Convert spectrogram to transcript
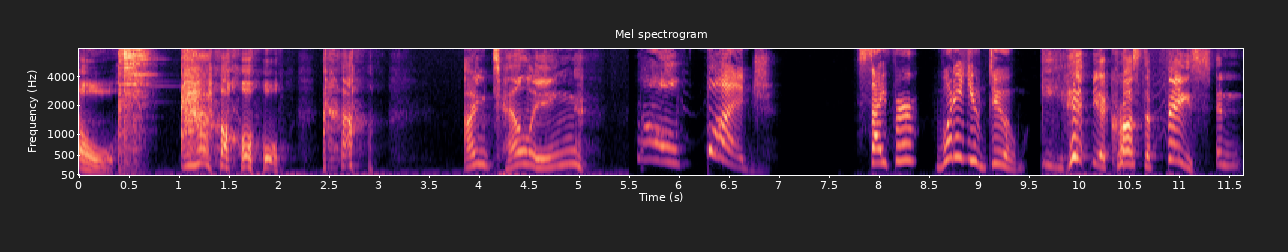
Ow! Ow! I'm telling. Oh, fudge! Cypher, what did you do? He hit me across the face, and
